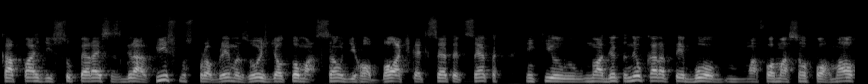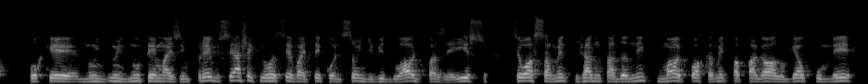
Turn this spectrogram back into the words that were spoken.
capaz de superar esses gravíssimos problemas hoje de automação, de robótica, etc., etc., em que não adianta nem o cara ter boa uma formação formal, porque não, não, não, tem mais emprego? Você acha que você vai ter condição individual de fazer isso? Seu orçamento já não está dando nem mal e porcamente para pagar o aluguel, comer,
